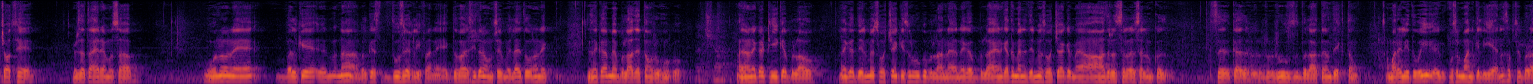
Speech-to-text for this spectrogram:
چوتھے مرزا طاہر احمد صاحب انہوں نے بلکہ نہ بلکہ دوسرے خلیفہ نے ایک دفعہ اسی طرح ان سے ملا تو انہوں نے اس نے کہا میں بلا دیتا ہوں روحوں کو۔ اچھا۔ انہوں نے کہا ٹھیک ہے بلاؤ۔ نے کہا دل میں سوچیں کس روح کو بلانا ہے؟ نے کہا بلایا کہتے میں نے دل میں سوچا کہ میں آ حضرت صلی اللہ علیہ وسلم کو سے کا روح بلاتا ہوں، دیکھتا ہوں۔ ہمارے لیے تو وہی ایک مسلمان کے لیے ہے نا سب سے بڑا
